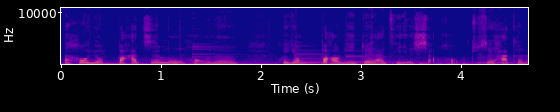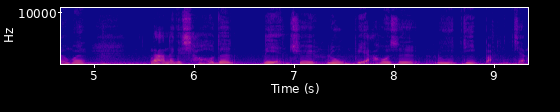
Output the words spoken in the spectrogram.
然后有八只母猴呢，会用暴力对待自己的小猴，就是它可能会拿那个小猴的。脸去路边或是露地板这样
